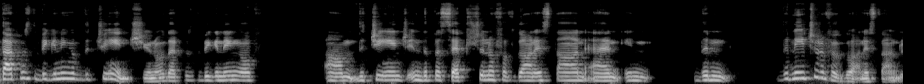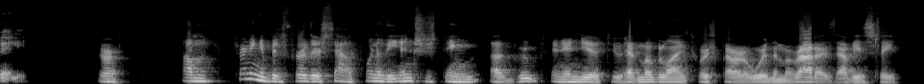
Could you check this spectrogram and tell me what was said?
that was the beginning of the change. You know, that was the beginning of um, the change in the perception of Afghanistan and in the the nature of Afghanistan, really. Sure. Um, turning a bit further south, one of the interesting uh, groups in India to have mobilized horsepower were the Marathas, obviously,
